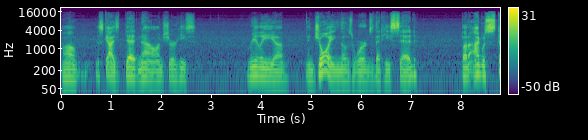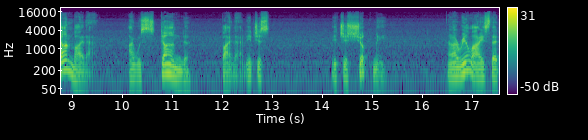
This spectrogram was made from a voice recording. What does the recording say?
Well, this guy's dead now. I'm sure he's really uh, enjoying those words that he said. But I was stunned by that. I was stunned by that. It just it just shook me. And I realized that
